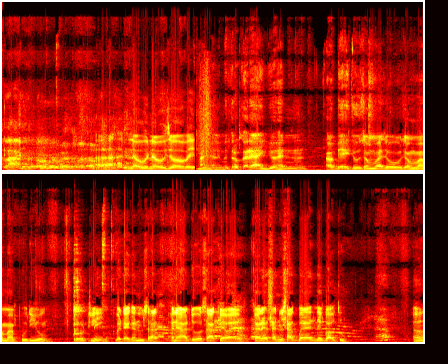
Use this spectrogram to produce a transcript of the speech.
હા, નવું નવું જો ભાઈ. ફાઇનલી મિત્રો ઘરે આવી ગયો હે હવે બે જવું જમવા જો જમવામાં પૂરીઓ રોટલી બટાકાનું શાક અને આ જો શાક લેવાય ઘરે શાનું શાક બનાવે જ નહીં ભાવતું? હા?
